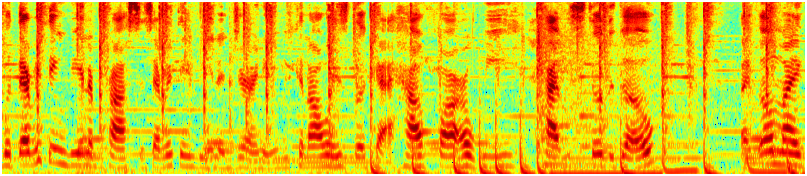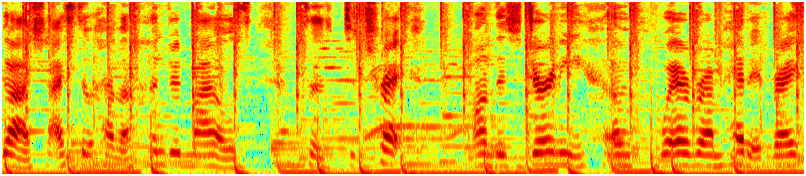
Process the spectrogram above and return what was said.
with everything being a process, everything being a journey, we can always look at how far we have still to go. Like, oh my gosh, I still have a hundred miles to, to trek on this journey of wherever I'm headed, right?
